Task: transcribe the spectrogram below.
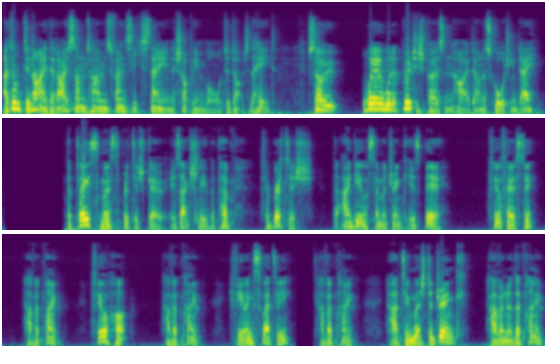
I don't deny that I sometimes fancy staying in a shopping mall to dodge the heat. So, where would a British person hide on a scorching day? The place most British go is actually the pub. For British, the ideal summer drink is beer. Feel thirsty? Have a pint. Feel hot? Have a pint. Feeling sweaty? Have a pint. Had too much to drink? Have another pint.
